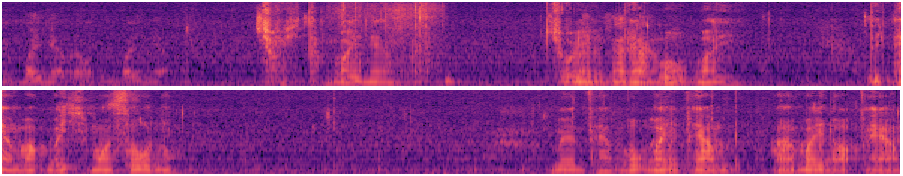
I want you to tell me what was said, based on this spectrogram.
Tingbai ni berapa? Tingbai ni. Coy, tingbai ni. Coy, thèm bộ bay. Tích thèm bọc bay mò số nó. Mình thèm bộ bay thèm à bay đỏ thèm.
